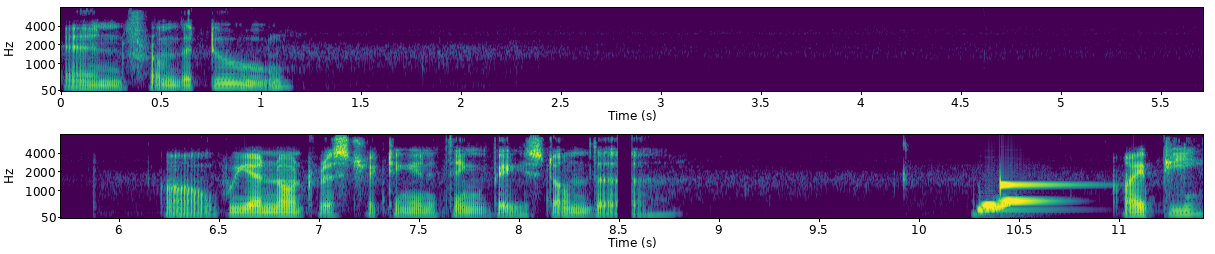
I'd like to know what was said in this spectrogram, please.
and from the two uh, we are not restricting anything based on the IP.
